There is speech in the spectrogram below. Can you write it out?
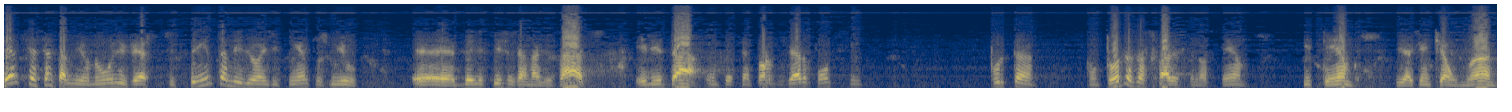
160 mil no universo de 30 milhões e 500 mil é, benefícios analisados, ele dá um percentual de 0,5. Portanto, com todas as falhas que nós temos, e temos, e a gente é humano,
